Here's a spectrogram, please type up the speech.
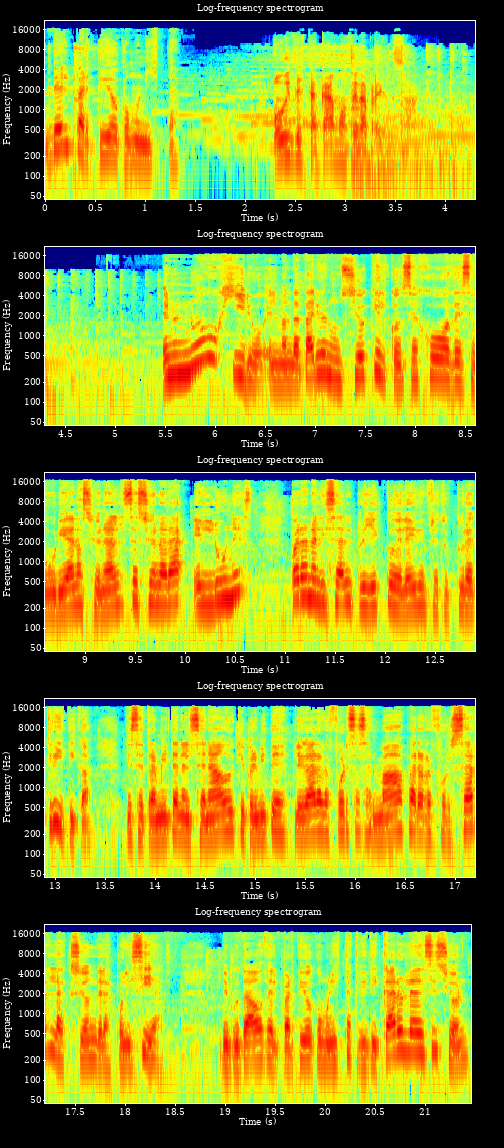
del Partido Comunista. Hoy destacamos de la prensa. En un nuevo giro, el mandatario anunció que el Consejo de Seguridad Nacional sesionará el lunes para analizar el proyecto de ley de infraestructura crítica, que se tramita en el Senado y que permite desplegar a las Fuerzas Armadas para reforzar la acción de las policías. Diputados del Partido Comunista criticaron la decisión,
